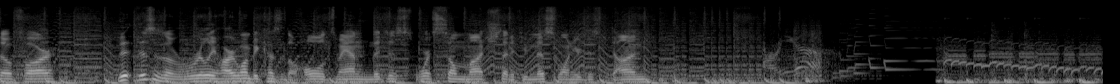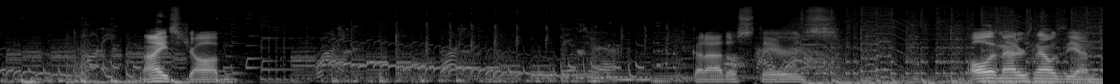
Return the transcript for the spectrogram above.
So far. Th- This is a really hard one because of the holds, man. They're just worth so much that if you miss one, you're just done. Nice job. Got out of those stairs. All that matters now is the end.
